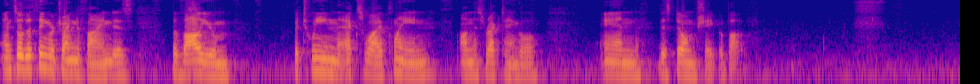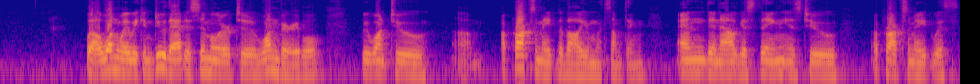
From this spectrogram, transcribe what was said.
And so the thing we're trying to find is the volume between the xy plane on this rectangle and this dome shape above. Well, one way we can do that is similar to one variable. We want to um, approximate the volume with something, and the analogous thing is to approximate with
